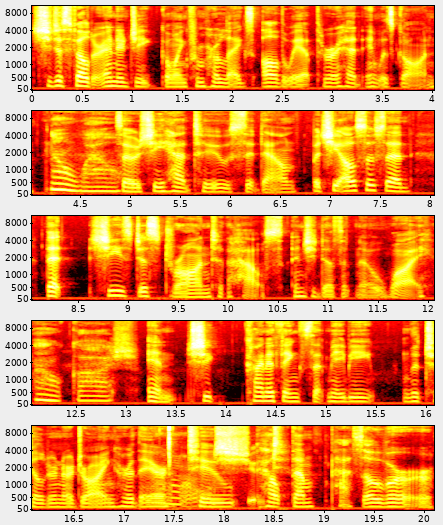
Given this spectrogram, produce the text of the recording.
She just felt her energy going from her legs all the way up through her head and was gone. Oh wow. So she had to sit down. But she also said that she's just drawn to the house and she doesn't know why. oh gosh. And she kind of thinks that maybe the children are drawing her there oh, to shoot. help them pass over. Or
